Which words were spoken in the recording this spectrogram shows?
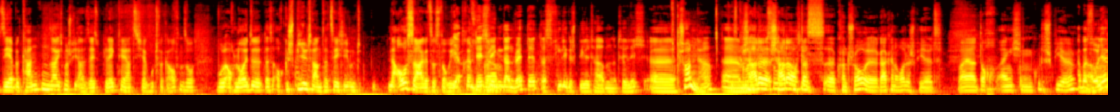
sehr bekannten, sage ich mal, Spiele, also selbst Plague Tale hat sich ja gut verkauft und so, wo auch Leute das auch gespielt haben tatsächlich und eine Aussage zur Story ja, treffen und deswegen können. dann Red Dead, das viele gespielt haben natürlich. Äh, Schon, ja. Ähm, Schade, so schade auch, dass äh, Control gar keine Rolle spielt. War ja doch eigentlich ein gutes Spiel. aber soll ja,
